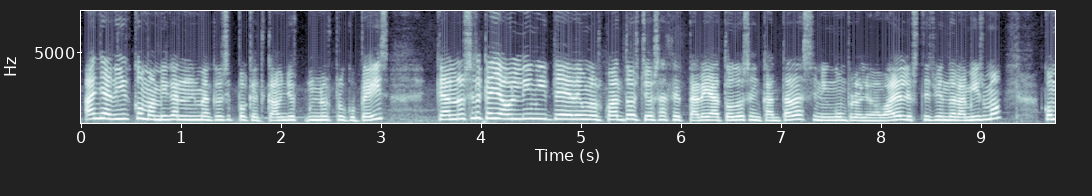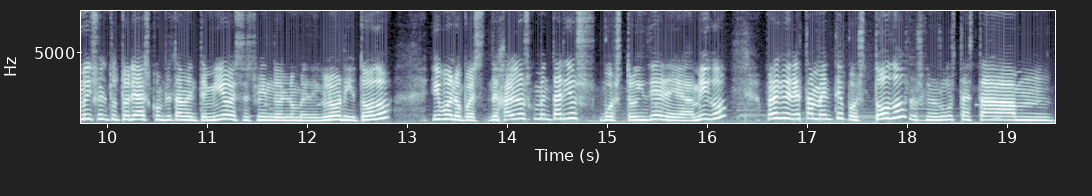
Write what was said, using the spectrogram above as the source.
añadir como amiga en Animal Crossing Pocket Camp. no os preocupéis, que al no ser que haya un límite de unos cuantos, yo os aceptaré a todos encantadas sin ningún problema, ¿vale? Lo estáis viendo ahora mismo. Como he dicho, el tutorial es completamente mío, estáis viendo el nombre de Glory y todo. Y bueno, pues dejad en los comentarios vuestro ID de amigo para que directamente, pues todos los que nos gusta esta... Mm,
